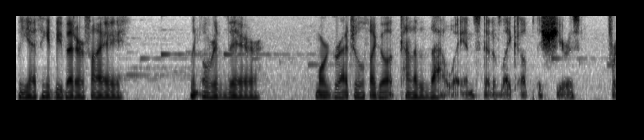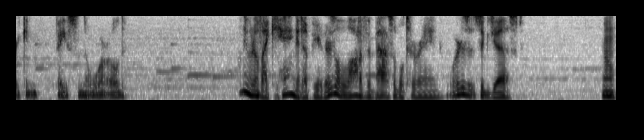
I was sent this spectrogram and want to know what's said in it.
But yeah, I think it'd be better if I went over there. More gradual if I go up kind of that way instead of like up the sheerest freaking face in the world. I don't even know if I can get up here. There's a lot of impassable terrain. Where does it suggest? Oh,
